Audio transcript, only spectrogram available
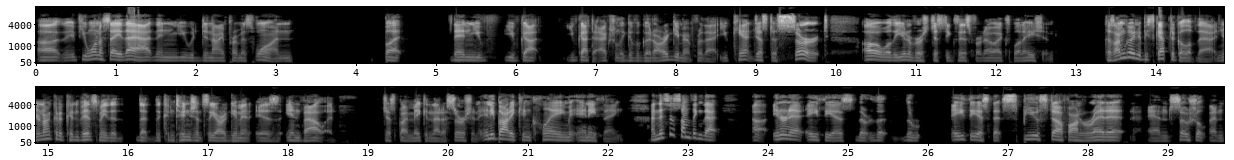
Uh, if you want to say that, then you would deny premise one. But then you've you've got you've got to actually give a good argument for that. You can't just assert, oh well, the universe just exists for no explanation. Because I'm going to be skeptical of that, and you're not going to convince me that that the contingency argument is invalid just by making that assertion. Anybody can claim anything, and this is something that uh, internet atheists, the the the atheists that spew stuff on Reddit and social and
